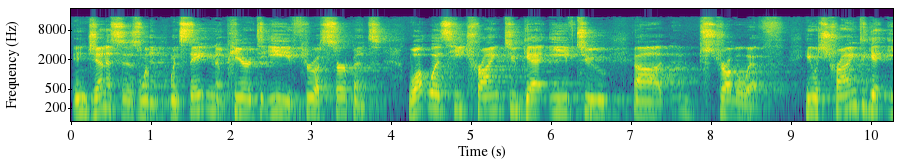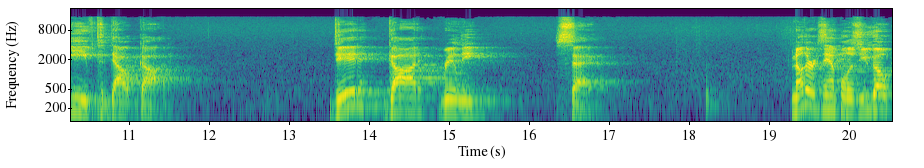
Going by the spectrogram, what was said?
In Genesis, when, when Satan appeared to Eve through a serpent, what was he trying to get Eve to uh, struggle with? He was trying to get Eve to doubt God. Did God really say? Another example is you go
